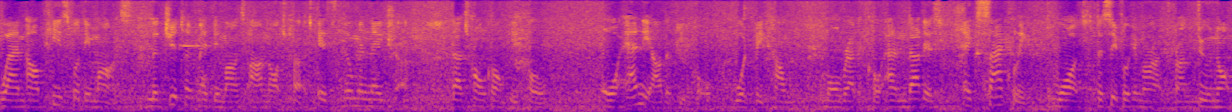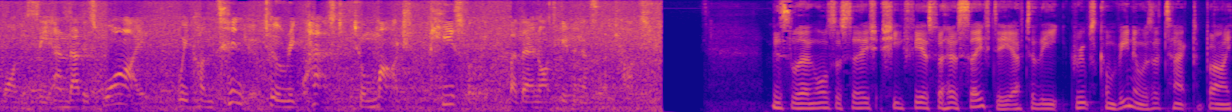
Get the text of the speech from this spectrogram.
when our peaceful demands, legitimate demands are not heard, it's human nature that Hong Kong people or any other people would become more radical. And that is exactly what the Civil Human Rights Front do not want to see. And that is why we continue to request to march peacefully, but they're not giving us a chance. Ms. Leung also says she fears for her safety after the group's convener was attacked by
